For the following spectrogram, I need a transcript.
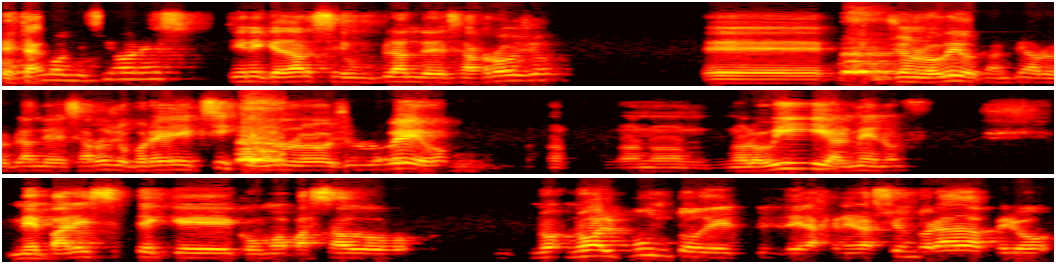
Está en condiciones, tiene que darse un plan de desarrollo. Eh, yo no lo veo tan claro el plan de desarrollo, por ahí existe, yo no lo, yo no lo veo, no, no, no, lo vi al menos. Me parece que como ha pasado, no, al punto de, la generación dorada, pero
